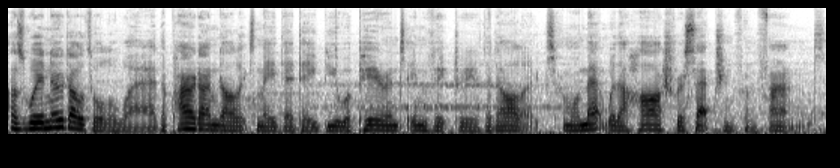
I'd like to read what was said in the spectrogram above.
As we're no doubt all aware, the Paradigm Daleks made their debut appearance in Victory of the Daleks, and were met with a harsh reception from fans.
